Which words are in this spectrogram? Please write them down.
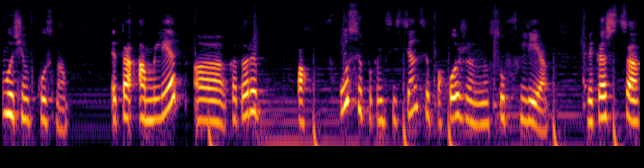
Очень вкусно. Это омлет, э, который по вкусу по консистенции похожи на суфле. Мне кажется,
